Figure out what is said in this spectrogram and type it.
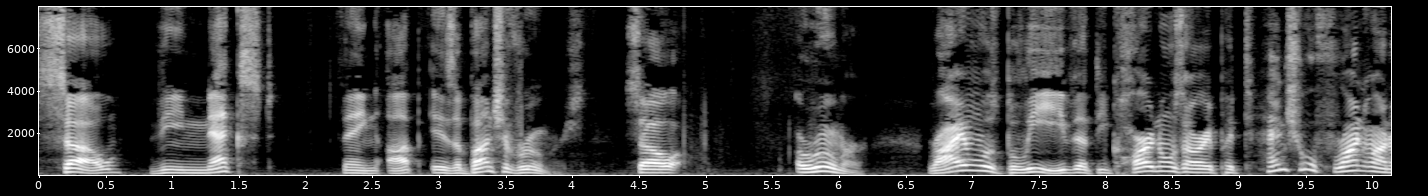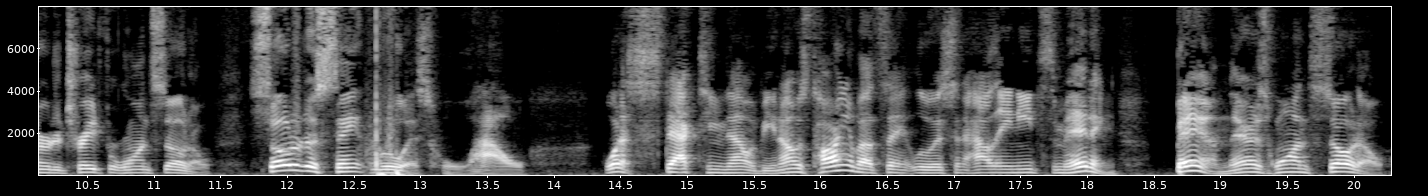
So, the next thing up is a bunch of rumors. So, a rumor Rivals believe that the Cardinals are a potential frontrunner to trade for Juan Soto. Soto to St. Louis. Wow. What a stacked team that would be. And I was talking about St. Louis and how they need some hitting. Bam, there's Juan Soto.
